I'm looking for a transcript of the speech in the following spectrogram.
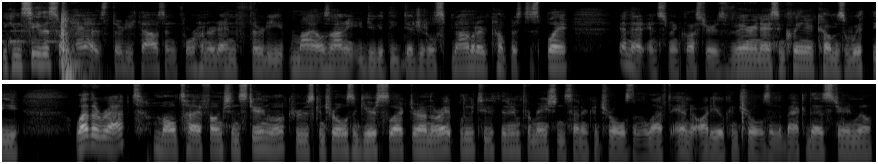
You can see this one has 30,430 miles on it. You do get the digital speedometer, compass display, and that instrument cluster is very nice and clean. It comes with the leather-wrapped multi-function steering wheel, cruise controls and gear selector on the right, Bluetooth and information center controls on the left, and audio controls on the back of that steering wheel.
